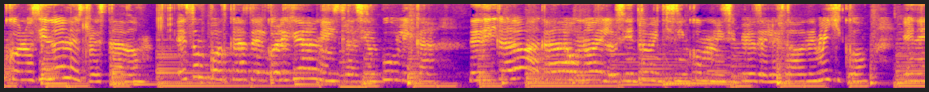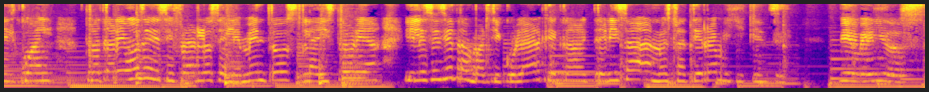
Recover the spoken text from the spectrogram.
Conociendo a nuestro Estado es un podcast del Colegio de Administración Pública dedicado a cada uno de los 125 municipios del Estado de México, en el cual trataremos de descifrar los elementos, la historia y la esencia tan particular que caracteriza a nuestra tierra mexiquense. Bienvenidos.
